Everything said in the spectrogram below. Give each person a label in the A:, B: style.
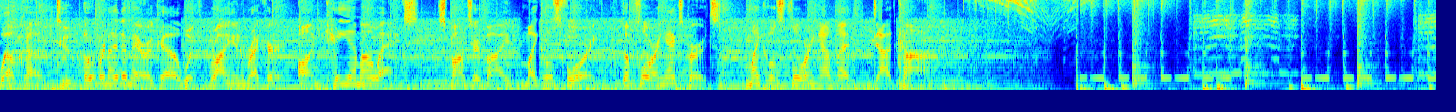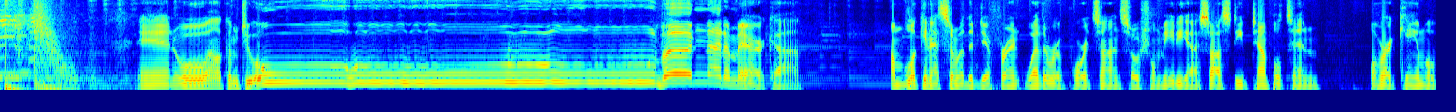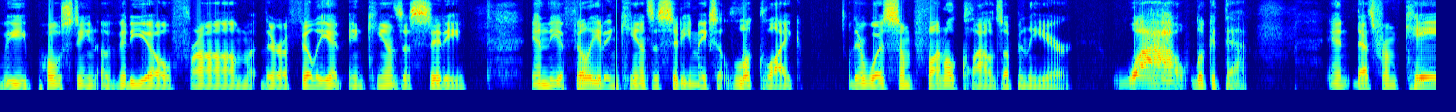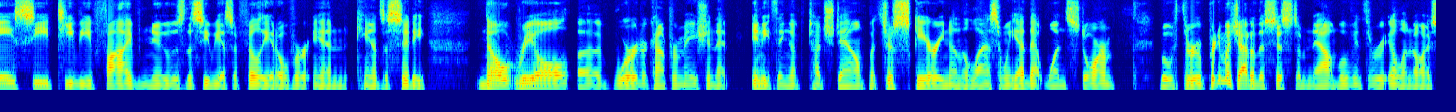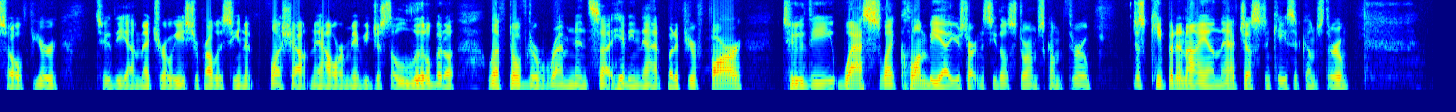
A: Welcome to Overnight America with Ryan Wrecker on KMOX. Sponsored by Michael's Flooring, the flooring experts. Michael'sFlooringOutlet.com.
B: And welcome to Overnight America. I'm looking at some of the different weather reports on social media. I saw Steve Templeton over at KMOV posting a video from their affiliate in Kansas City. And the affiliate in Kansas City makes it look like there was some funnel clouds up in the air. Wow, look at that and that's from KCTV5 News, the CBS affiliate over in Kansas City. No real uh, word or confirmation that anything of touched down, but just scary nonetheless. And we had that one storm move through, pretty much out of the system now, moving through Illinois. So if you're to the uh, Metro East, you're probably seeing it flush out now, or maybe just a little bit of leftover remnants uh, hitting that. But if you're far to the west, like Columbia, you're starting to see those storms come through. Just keeping an eye on that, just in case it comes through.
